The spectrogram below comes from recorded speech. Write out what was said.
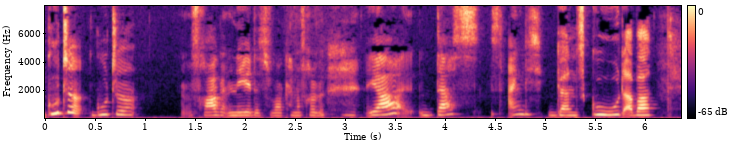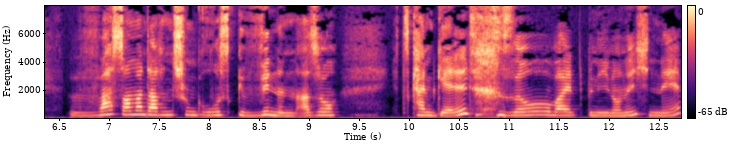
Gute, gute Frage. Nee, das war keine Frage. Ja, das ist eigentlich ganz gut, aber was soll man da denn schon groß gewinnen? Also, jetzt kein Geld, so weit bin ich noch nicht, nee.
